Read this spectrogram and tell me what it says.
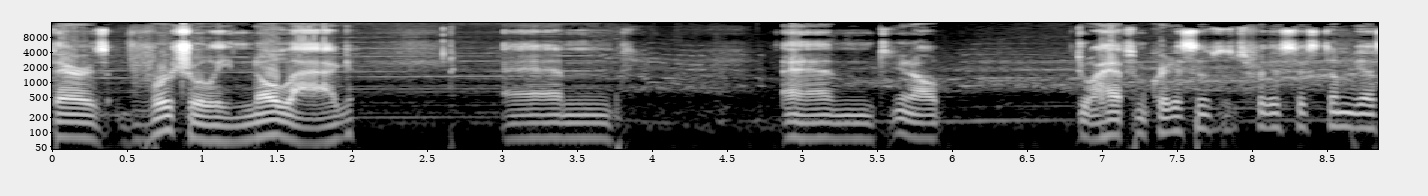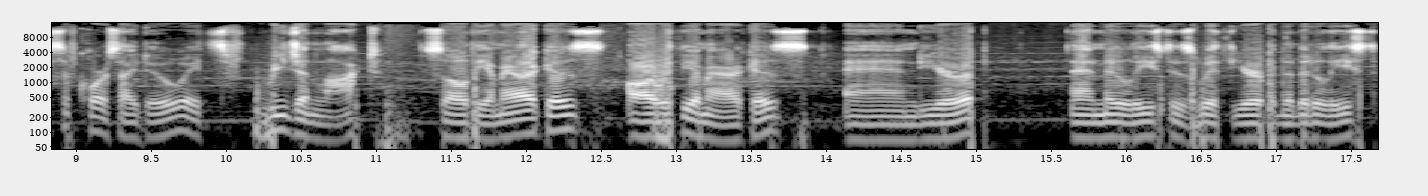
There's virtually no lag. Um, and, you know, do I have some criticisms for this system? Yes, of course I do. It's region locked, so the Americas are with the Americas, and Europe and Middle East is with Europe and the Middle East,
